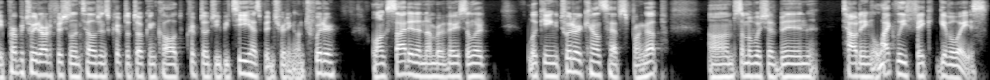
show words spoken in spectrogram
a perpetuated artificial intelligence crypto token called Crypto GPT has been trending on Twitter. Alongside it, a number of very similar looking Twitter accounts have sprung up, um, some of which have been touting likely fake giveaways.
